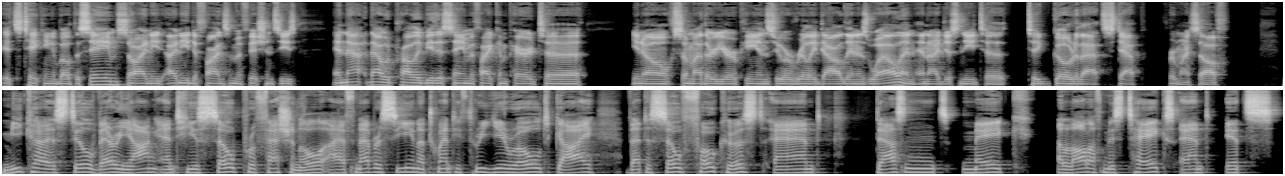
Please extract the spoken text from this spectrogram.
it's taking about the same. So I need I need to find some efficiencies, and that that would probably be the same if I compared to you know some other Europeans who are really dialed in as well, and and I just need to to go to that step for myself. Mika is still very young and he is so professional. I have never seen a 23 year old guy that is so focused and doesn't make a lot of mistakes. And it's,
